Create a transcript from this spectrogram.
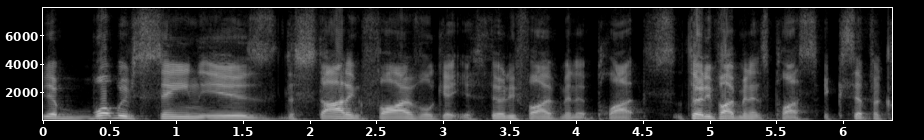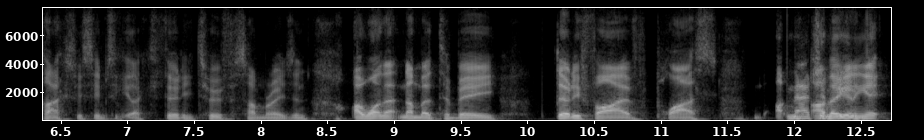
Yeah, what we've seen is the starting five will get you 35 minute plus, 35 minutes plus, except for Clax, who seems to get like 32 for some reason. I want that number to be 35 plus. Are they going to get?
